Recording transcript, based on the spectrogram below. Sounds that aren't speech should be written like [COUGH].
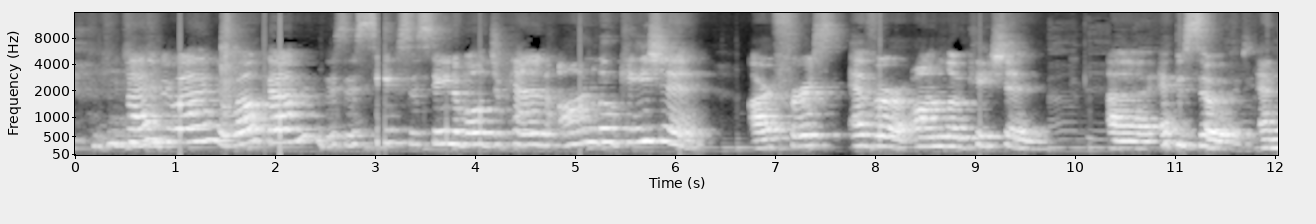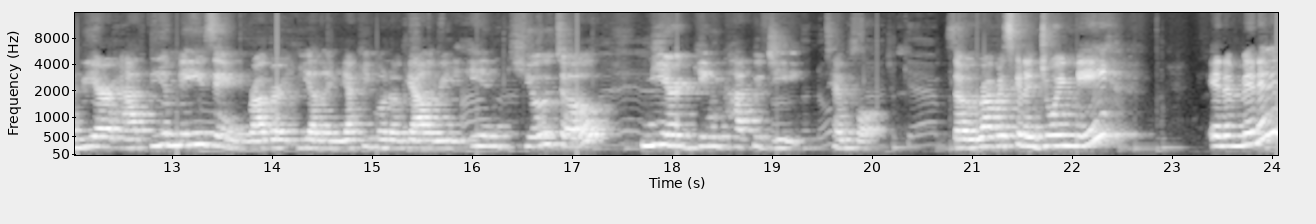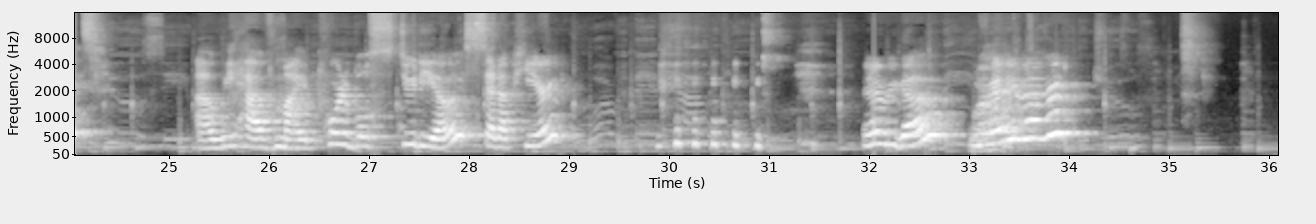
Hi everyone, welcome. This is Seek Sustainable Japan on location, our first ever on location uh, episode, and we are at the amazing Robert Yellin Yakimono Gallery in Kyoto near Ginkakuji Temple. So Robert's going to join me in a minute. Uh, we have my portable studio set up here. [LAUGHS] there we go. You Wow. ready, Robert?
